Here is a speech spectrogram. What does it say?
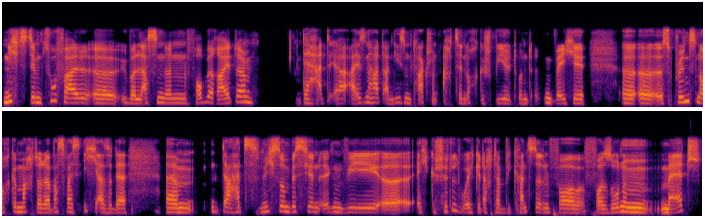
nichts dem Zufall äh, überlassenen Vorbereiter der hat er Eisenhardt an diesem Tag schon 18 Loch gespielt und irgendwelche äh, äh, Sprints noch gemacht oder was weiß ich. Also der, ähm, da hat mich so ein bisschen irgendwie äh, echt geschüttelt, wo ich gedacht habe, wie kannst du denn vor, vor so einem Match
